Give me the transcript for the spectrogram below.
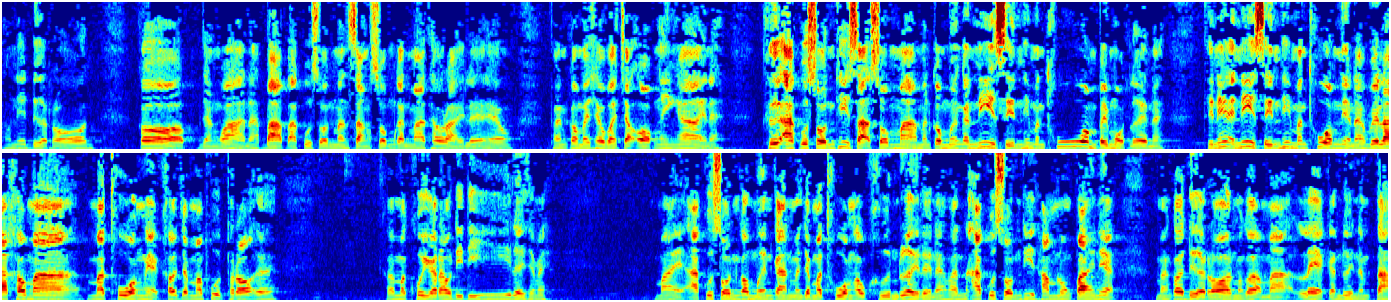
พวกนี้เดือดร้อน ก็อย่างว่านะบาปอากุศลมันสั่งสมกันมาเท่าไหร่แล้วพันก็ไม่ใช่ว่าจะออกง่ายๆนะคืออกุศลที่สะสมมามันก็เหมือนกันหนี้สินที่มันท่วมไปหมดเลยนะ ทีนี้ไอ้นี้สินที่มันท่วมเนี่ยนะเวลาเขามามาทวงเนี่ยเขาจะมาพูดเพราะเลยเขามาคุยกับเราดีๆ เลยใช่ไหมไม่อกุศลก็เหมือนกันมันจะมาทวงเอาคืนเรื่อยเลยนะเพราะนั้นอกุศลที่ทำลงไปเนี่ย มันก็เดือดร้อนมันก็มาแลกกันด้วยน้ำตา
